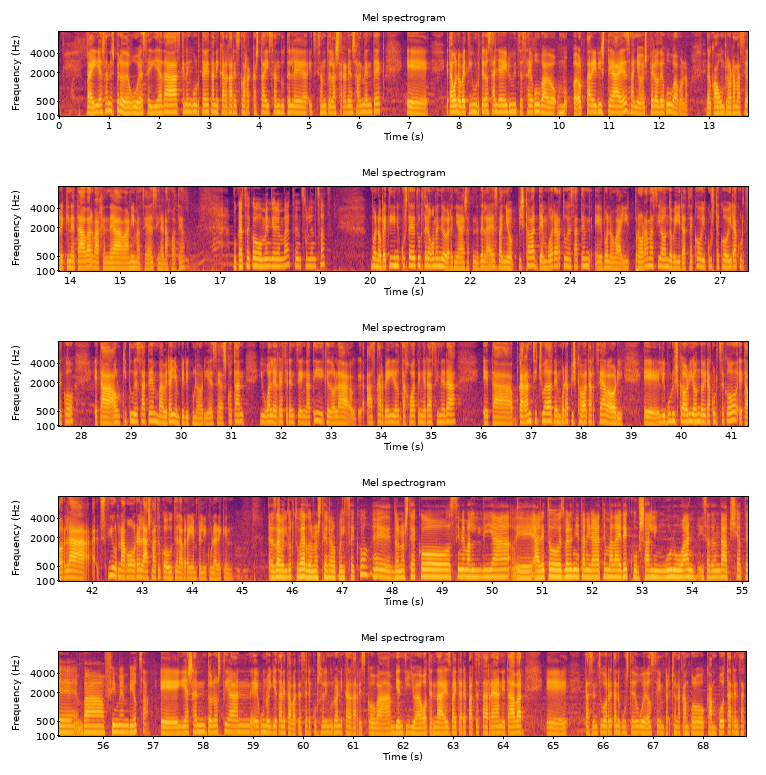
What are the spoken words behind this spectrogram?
Bai, esan espero dugu, ez? Egia da azkenen urteetan ikargarrizko arrakasta izan dutele izan dutela sarreren salmentek, e, eta bueno, beti urtero zaila iruditzen zaigu, ba hortara iristea, ez? Baino espero dugu, ba bueno, daukagun programazioarekin eta abar, ba jendea ba, animatzea, ez, zinera joatea. Bukatzeko gomendioren bat entzulentzat? Bueno, beti nik uste dut urtero gomendio berdina esaten dutela, ez? Baina pixka bat denbora hartu ezaten, e, bueno, ba, programazioa ondo begiratzeko, ikusteko, irakurtzeko, eta aurkitu dezaten, ba, beraien pelikula hori, ez? E, askotan, igual, erreferentzien gatik, edo la, azkar begiratuta joaten gera zinera, eta garrantzitsua da denbora pixka bat hartzea ba hori e, liburuska hori ondo irakurtzeko eta horrela ziur nago horrela asmatuko dutela beraien pelikularekin. Eta ez da beldurtu behar Donostiara hurbiltzeko. E, donostiako zinemaldia e, areto ezberdinetan iragaten bada ere kursal inguruan izaten da pixate ba, filmen bihotza? E, ia esan Donostian egun horietan eta batez ere kursal inguruan ikargarrizko ba, ambientilloa egoten da, ez baita ere parte zarrean eta abar e, eta zentzu horretan ikuste dugu edo zein pertsona kanpo, kanpo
